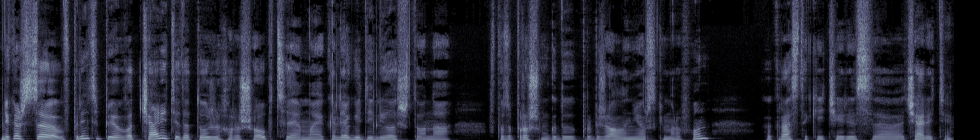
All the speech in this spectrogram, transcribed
мне кажется, в принципе, вот чарити это тоже хорошая опция. Моя коллега делилась, что она в позапрошлом году пробежала Нью-Йоркский марафон как раз-таки через э, чарити.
